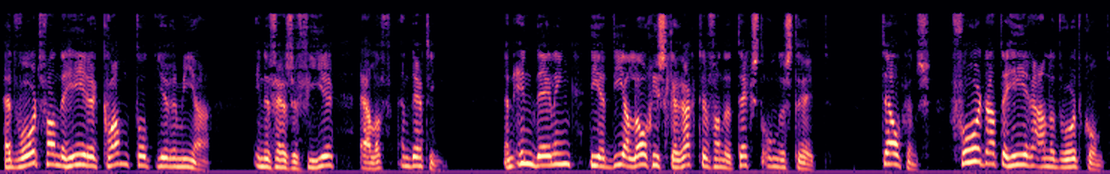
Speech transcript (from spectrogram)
het woord van de Heere kwam tot Jeremia in de versen 4, 11 en 13. Een indeling die het dialogisch karakter van de tekst onderstreept. Telkens, voordat de Heere aan het woord komt,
